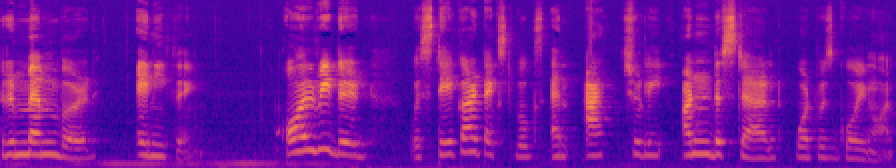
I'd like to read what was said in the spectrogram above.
remembered anything. All we did was take our textbooks and actually understand what was going on.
